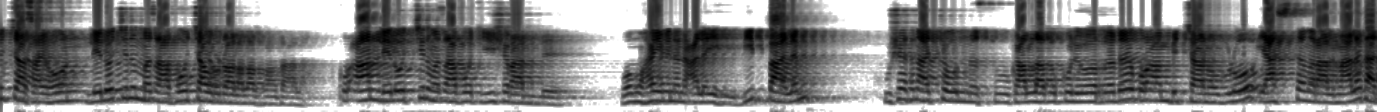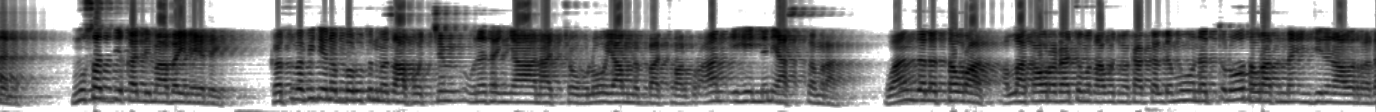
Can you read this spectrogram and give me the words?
ብቻ ሳይሆን ሌሎችንም መጽሐፎች አውርዷል አላ ስብን ተዓላ ቁርአን ሌሎችን መጽሐፎች ይሽራል። ወሙሃይምንን አለይህ ቢባልም ውሸት ናቸው እነሱ ከአላህ በኩል የወረደ ቁርአን ብቻ ነው ብሎ ያስተምራል ማለት አይደለም። ሙሰዲቀን ሊማ በይነ የደይ ከእርሱ በፊት የነበሩትን መጽሐፎችም እውነተኛ ናቸው ብሎ ያምንባቸዋል። ቁርአን ይሄንን ያስተምራል። ወአንዘለ ተውራት አላህ ካወረዳቸው መጽሐፎች መካከል ደግሞ ነጥሎ ተውራትና እንጂልን አወረደ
